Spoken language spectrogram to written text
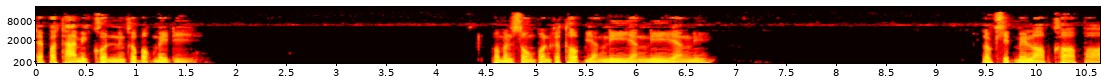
แต่พอถามอีกคนหนึ่งเขาบอกไม่ดี เพราะมันส่งผลกระทบอย่างนี้อย่างนี้อย่างนี้ เราคิดไม่รอบคอบพอ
